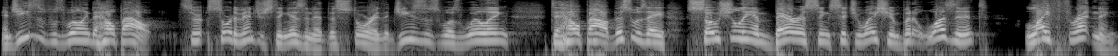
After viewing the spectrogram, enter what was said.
And Jesus was willing to help out. So, sort of interesting, isn't it, this story, that Jesus was willing to help out. This was a socially embarrassing situation, but it wasn't life threatening.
